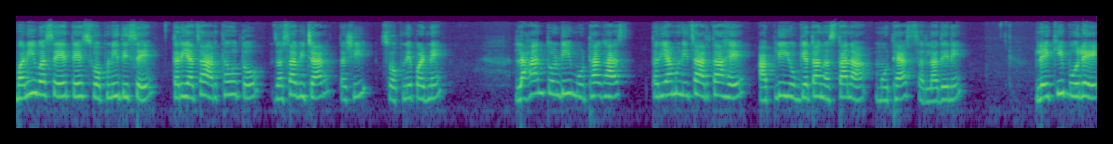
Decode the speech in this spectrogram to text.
मनी वसे ते स्वप्नी दिसे तर याचा अर्थ होतो जसा विचार तशी स्वप्ने पडणे. लहान तोंडी मोठा घास तर या म्हणीचा अर्थ आहे आपली योग्यता नसताना मोठ्यास सल्ला देणे. लेखी बोले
